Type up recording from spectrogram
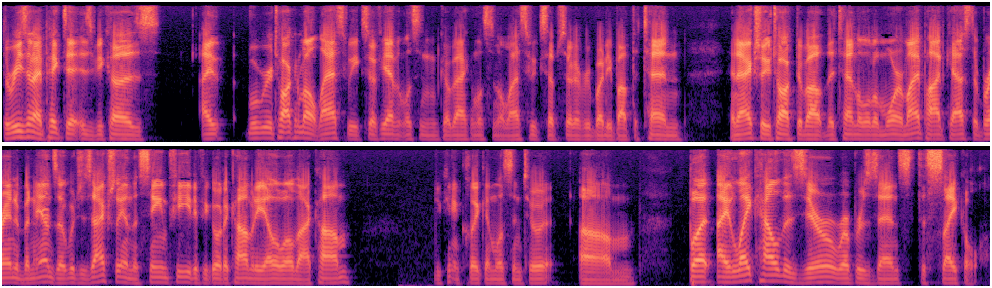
the reason I picked it is because I what we were talking about last week. So if you haven't listened, go back and listen to last week's episode, everybody, about the 10. And I actually talked about the 10 a little more in my podcast, the Brandon Bonanza, which is actually on the same feed if you go to comedylol.com. You can click and listen to it. Um, but I like how the zero represents the cycle.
